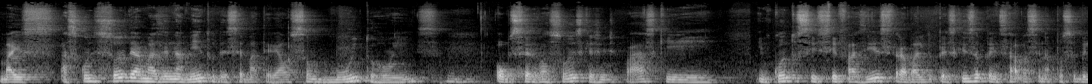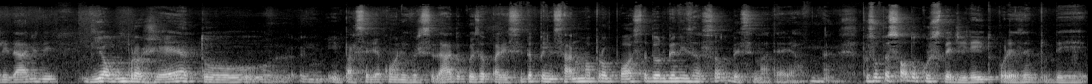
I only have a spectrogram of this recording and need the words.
mas as condições de armazenamento desse material são muito ruins. Uhum. Observações que a gente faz que enquanto se, se fazia esse trabalho de pesquisa, pensava-se na possibilidade de, de algum projeto, em, em, parceria com a universidade, coisa parecida, pensar numa proposta de organização desse material. Né? Pois o pessoal do curso de Direito, por exemplo, de,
